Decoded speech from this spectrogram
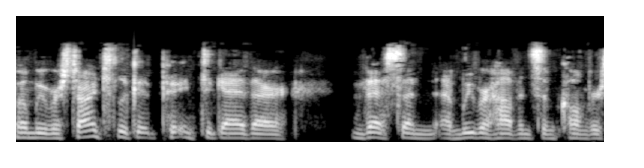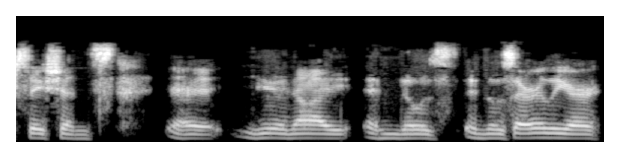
when we were starting to look at putting together this and, and we were having some conversations, uh, you and I in those in those earlier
